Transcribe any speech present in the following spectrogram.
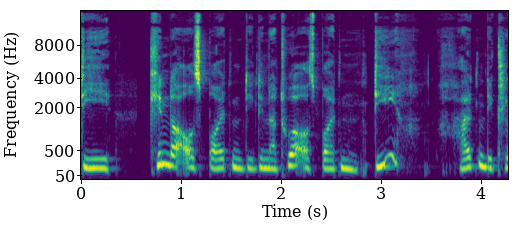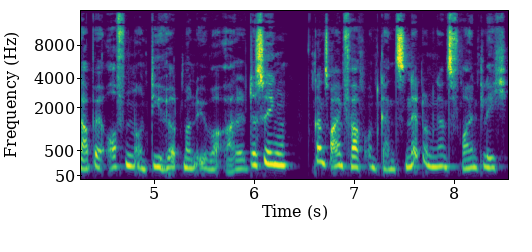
die Kinder ausbeuten, die die Natur ausbeuten, die halten die Klappe offen und die hört man überall. Deswegen ganz einfach und ganz nett und ganz freundlich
